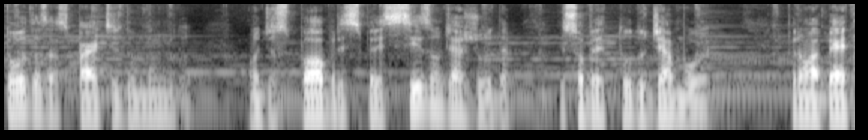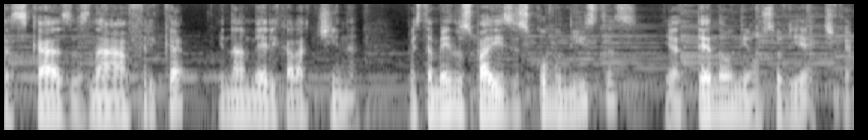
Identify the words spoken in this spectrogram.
todas as partes do mundo, onde os pobres precisam de ajuda e, sobretudo, de amor. Foram abertas casas na África e na América Latina, mas também nos países comunistas e até na União Soviética.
